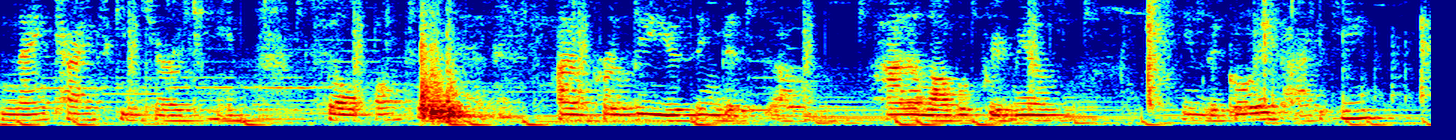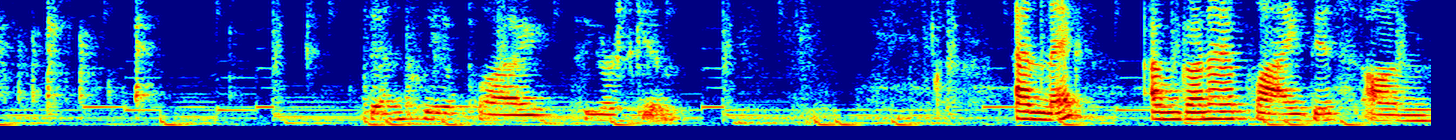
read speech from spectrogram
nighttime skincare routine. So on to the next. I'm currently using this um, Hada Labo Premium in the golden packaging. Gently apply to your skin. And next, I'm gonna apply this um,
